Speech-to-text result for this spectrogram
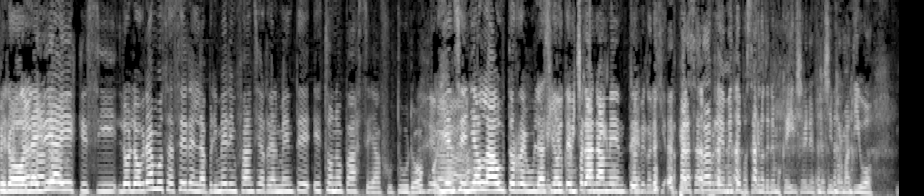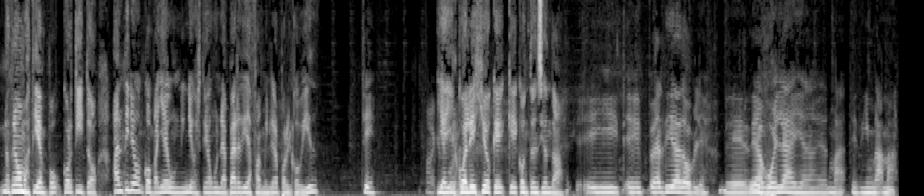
Pero la idea es que si lo logramos hacer en la primera infancia, realmente esto no pase a futuro y enseñar la autorregulación tempranamente. Para cerrar brevemente, pues sé que no tenemos que ir, ya viene el flash informativo. No tenemos más tiempo, cortito. ¿Han tenido en compañía de un niño que tenga una pérdida familiar por el COVID? Sí. Ah, ¿Y ahí el colegio qué, contención da? Y, eh, pérdida doble, de, abuela y, y, mamá.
